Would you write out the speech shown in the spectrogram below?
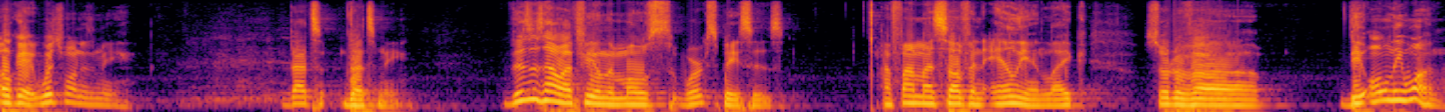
okay, which one is me? That's, that's me. This is how I feel in most workspaces. I find myself an alien, like sort of uh, the only one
